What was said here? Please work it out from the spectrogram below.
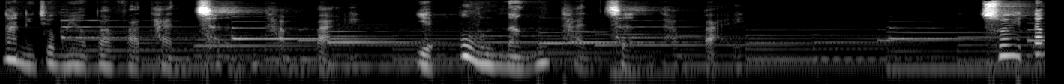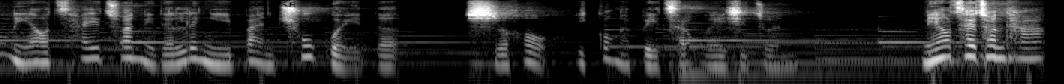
那你就没有办法坦诚坦白，也不能坦诚坦白。所以当你要拆穿你的另一半出轨的时候，一共的被拆为是尊，你要拆穿他。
